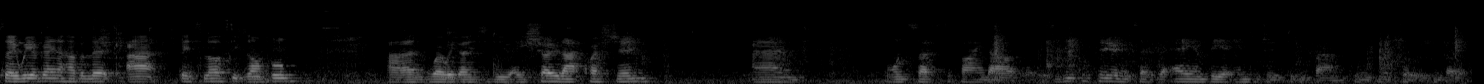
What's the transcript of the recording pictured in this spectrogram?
So we are going to have a look at this last example, and where we're going to do a show that question, and wants us to find out what this is equal to, and it says that a and b are integers to be found. So we need to make sure that we can get it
